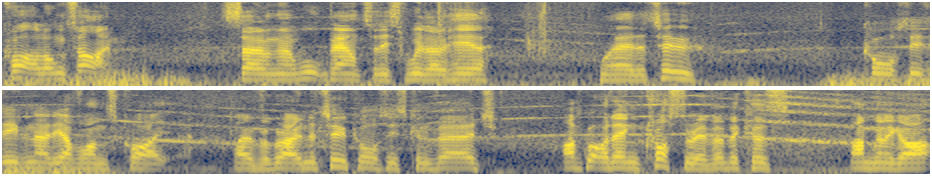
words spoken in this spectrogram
quite a long time. So I'm going to walk down to this willow here where the two courses, even though the other one's quite overgrown, the two courses converge. I've got to then cross the river because I'm going to go up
